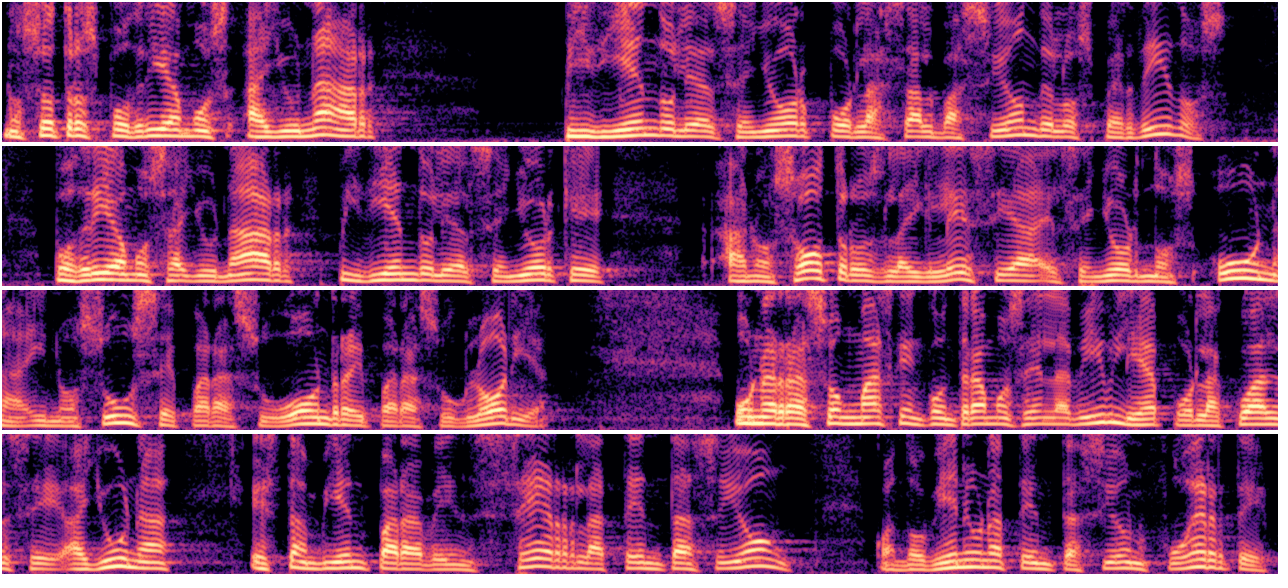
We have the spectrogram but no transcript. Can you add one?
nosotros podríamos ayunar pidiéndole al Señor por la salvación de los perdidos. Podríamos ayunar pidiéndole al Señor que a nosotros, la iglesia, el Señor nos una y nos use para su honra y para su gloria. Una razón más que encontramos en la Biblia por la cual se ayuna es también para vencer la tentación. Cuando viene una tentación fuerte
